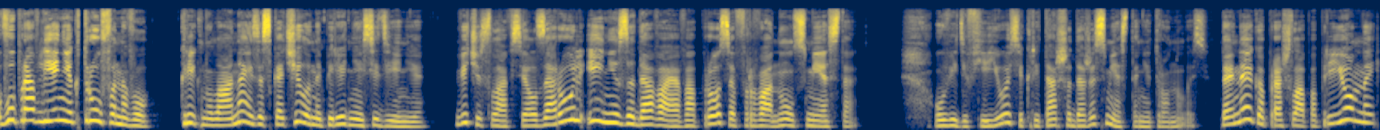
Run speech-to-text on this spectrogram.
«В управление к Труфанову!» — крикнула она и заскочила на переднее сиденье. Вячеслав сел за руль и, не задавая вопросов, рванул с места. Увидев ее, секретарша даже с места не тронулась. Дайнека прошла по приемной,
